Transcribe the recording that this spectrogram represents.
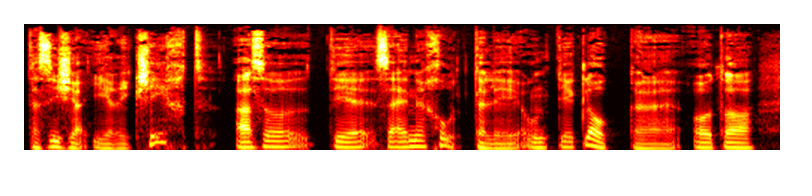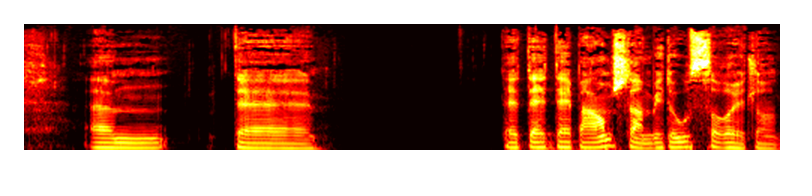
das ist ja ihre Geschichte. Also die Sennenkutteli und die Glocken oder ähm, der der, der, der Baumstamm mit Ausserrödler,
